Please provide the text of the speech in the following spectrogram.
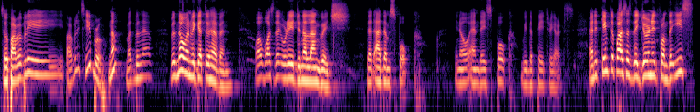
So probably, probably it's Hebrew, no? But we'll, nev- we'll know when we get to heaven. What was the original language that Adam spoke? You know, and they spoke with the patriarchs. And it came to pass as they journeyed from the east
